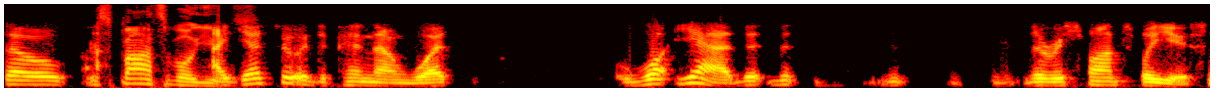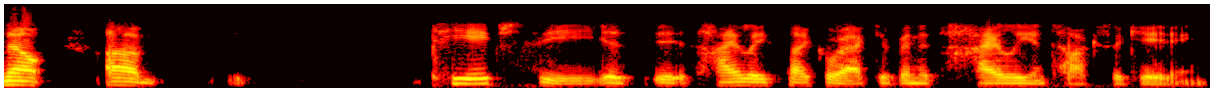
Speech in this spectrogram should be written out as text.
so responsible use. I guess it would depend on what, what. Yeah, the the, the responsible use. Now, um, THC is is highly psychoactive and it's highly intoxicating.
